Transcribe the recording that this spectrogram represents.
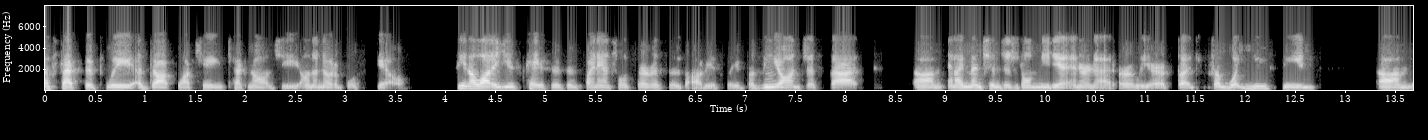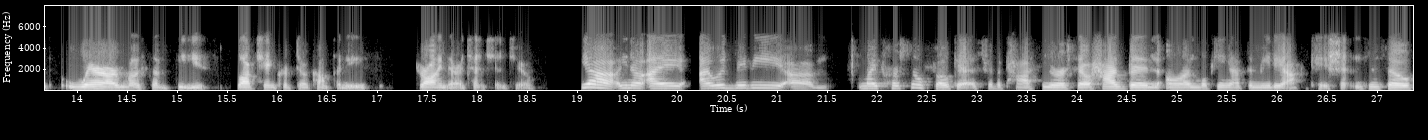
effectively adopt blockchain technology on a notable scale? Seen a lot of use cases in financial services, obviously, but mm-hmm. beyond just that, um, and I mentioned digital media internet earlier, but from what you've seen, um, where are most of these blockchain crypto companies drawing their attention to? Yeah, you know, I I would maybe um, my personal focus for the past year or so has been on looking at the media applications, and so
